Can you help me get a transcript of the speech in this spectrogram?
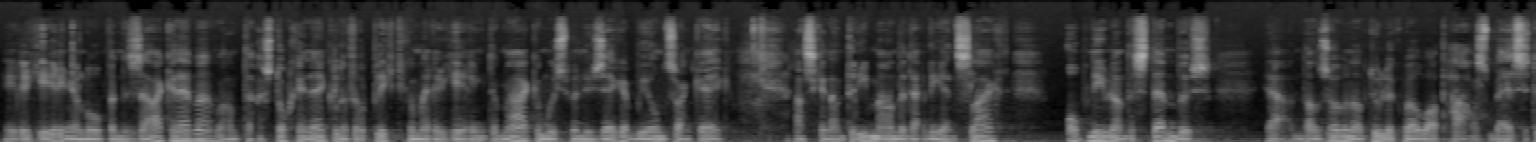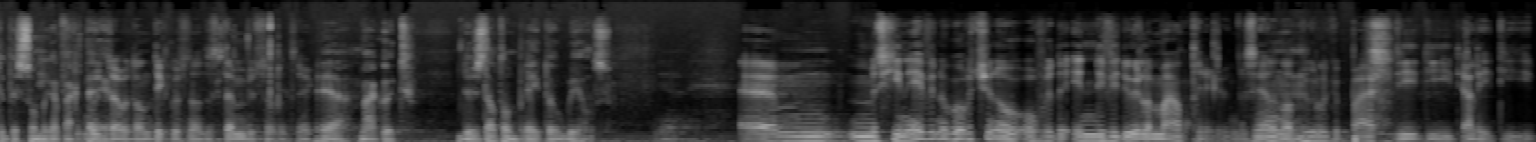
regeringen lopende zaken hebben, want er is toch geen enkele verplichting om een regering te maken. Moesten we nu zeggen bij ons van kijk, als je na drie maanden daar niet in slaagt, opnieuw naar de stembus. Ja, dan zullen we natuurlijk wel wat haast bij zitten bij sommige partijen. Moet dat we dan dikwijls naar de stembus zullen trekken. Ja, maar goed. Dus dat ontbreekt ook bij ons. Ja. Um, misschien even een woordje over de individuele maatregelen. Er zijn er mhm. natuurlijk een paar die, die, allee, die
